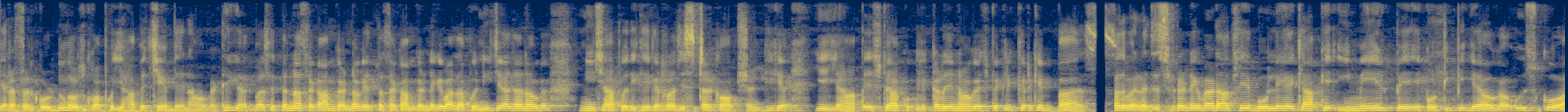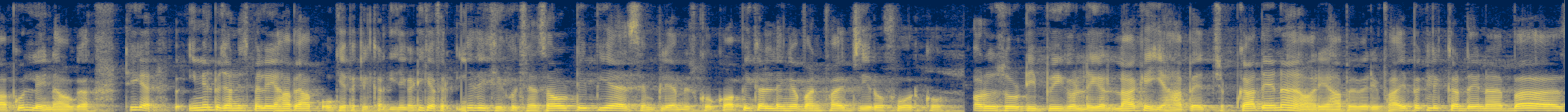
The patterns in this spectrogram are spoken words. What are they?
या रेफर कोड दूँगा, उसको आपको यहाँ पे चेप देना होगा, ठीक है? बस इतना सा काम करना होगा, इतना सा काम करने के बाद आपको नीचे आ जाना होगा, नीचे आपको दिखेगा रजिस्टर का ऑप्शन ठीक है? ये यहाँ पे, इस पर आपको क्लिक कर देना होगा, इस पर क्लिक करके बस। रजिस्टर करने के बाद आपसे ये बोलेंगे कि आपके ईमेल पे एक ओटीपी गया होगा, उसको आपको लेना होगा, ठीक है? तो ईमेल पे जाने से पहले यहाँ पे आप ओके पे क्लिक कर दीजिएगा, ठीक है? फिर ये देखिए, कुछ ऐसा ओ है सिंपली हम इसको कॉपी कर लेंगे वन फाइव ज़ीरो फोर को। और उस ओ को ला के यहाँ पे चिपका देना है और यहाँ पे वेरीफाई पे क्लिक कर देना है, बस।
